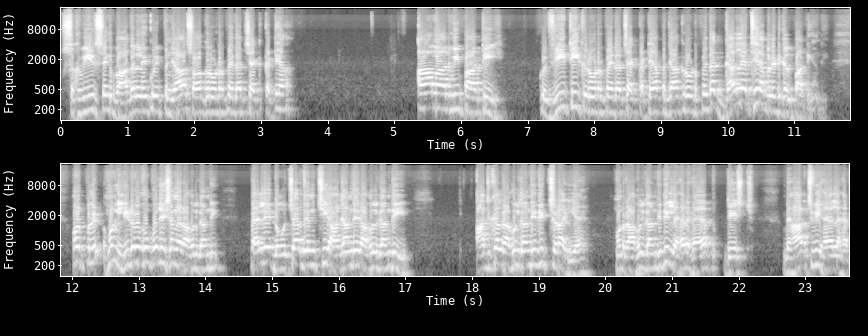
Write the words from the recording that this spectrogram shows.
ਸੁਖਵੀਰ ਸਿੰਘ ਬਾਦਲ ਨੇ ਕੋਈ 50-100 ਕਰੋੜ ਰੁਪਏ ਦਾ ਚੈੱਕ ਕੱਟਿਆ। ਆਮ ਆਦਮੀ ਪਾਰਟੀ ਕੋਈ 20-30 ਕਰੋੜ ਰੁਪਏ ਦਾ ਚੈੱਕ ਕੱਟਿਆ। 50 ਕਰੋੜ ਰੁਪਏ ਦਾ ਗੱਲ ਇੱਥੇ ਆ ਪੋਲੀਟੀਕਲ ਪਾਰਟੀਆਂ ਦੀ। ਹੁਣ ਪੋਲੀ- ਹੁਣ ਲੀਡਰ ਆਫ ਆਪੋਜੀਸ਼ਨ ਹੈ ਰਾਹੁਲ ਗਾਂਧੀ। ਪਹਿਲੇ 2-4 ਦਿਨ ਚ ਹੀ ਆ ਜਾਂਦੇ ਰਾਹੁਲ ਗਾਂਧੀ। ਅੱਜ ਕੱਲ ਰਾਹੁਲ ਗਾਂਧੀ ਦੀ ਚੜ੍ਹਾਈ ਹੈ। ਹੁਣ ਰਾਹੁਲ ਗਾਂਧੀ ਦੀ ਲਹਿਰ ਹੈ ਦੇਸ਼ 'ਚ। ਬਿਹਾਰ 'ਚ ਵੀ ਹੈ ਲਹਿਰ।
